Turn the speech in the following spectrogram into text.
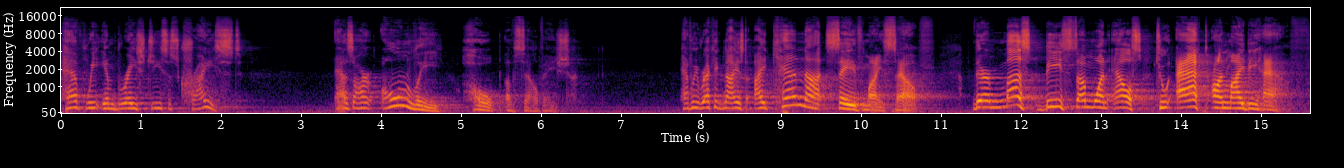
Have we embraced Jesus Christ as our only hope of salvation? Have we recognized I cannot save myself? There must be someone else to act on my behalf.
